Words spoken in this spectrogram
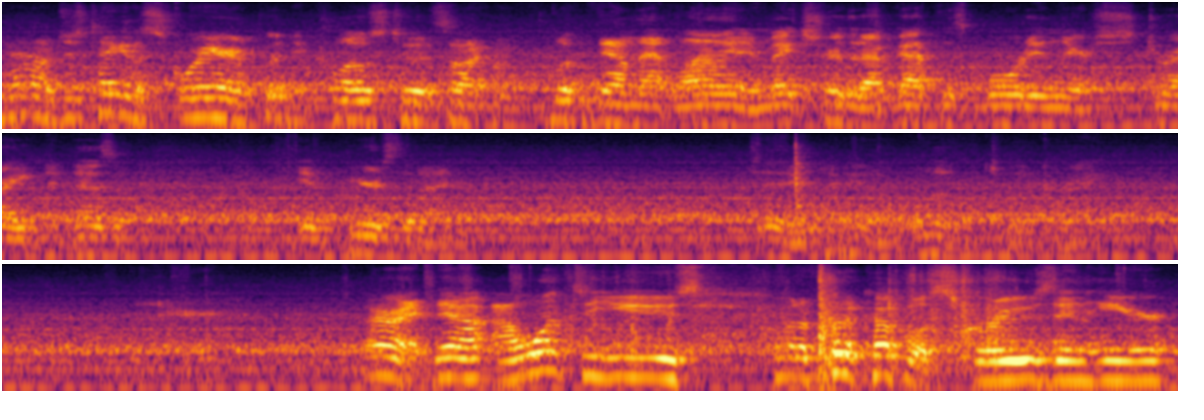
And now I'm just taking a square and putting it close to it so I can look down that line and make sure that I've got this board in there straight and it doesn't, it appears that I do. Maybe a little tweak right there. All right, now I want to use, I'm going to put a couple of screws in here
